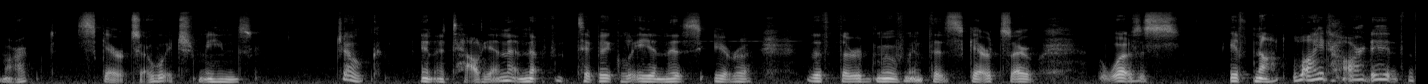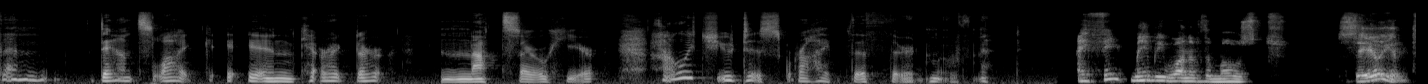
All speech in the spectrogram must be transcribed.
marked scherzo, which means joke in Italian, and typically in this era, the third movement, the scherzo, was, if not light-hearted, then dance like in character. Not so here. How would you describe the third movement? I think maybe one of the most salient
